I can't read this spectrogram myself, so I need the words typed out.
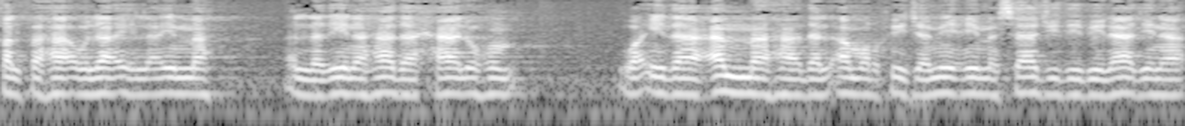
خلف هؤلاء الأئمة الذين هذا حالهم؟ وإذا عم هذا الأمر في جميع مساجد بلادنا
